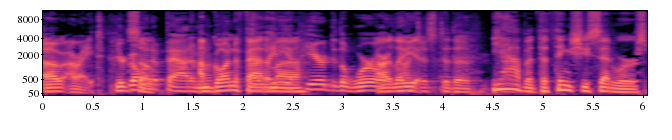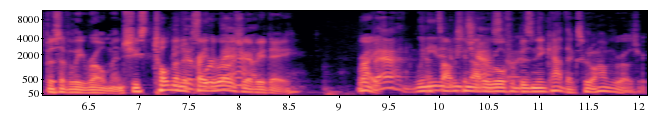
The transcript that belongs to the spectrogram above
uh, all right, You're going So, to Fatima. I'm going to Fatima. Our Lady appeared to the world, Our Lady- not just to the. Yeah, but the things she said were specifically Roman. She told them to pray the rosary bad. every day. Right. bad. We to be obviously not a rule for. Byzantine Catholics. We don't have the rosary.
